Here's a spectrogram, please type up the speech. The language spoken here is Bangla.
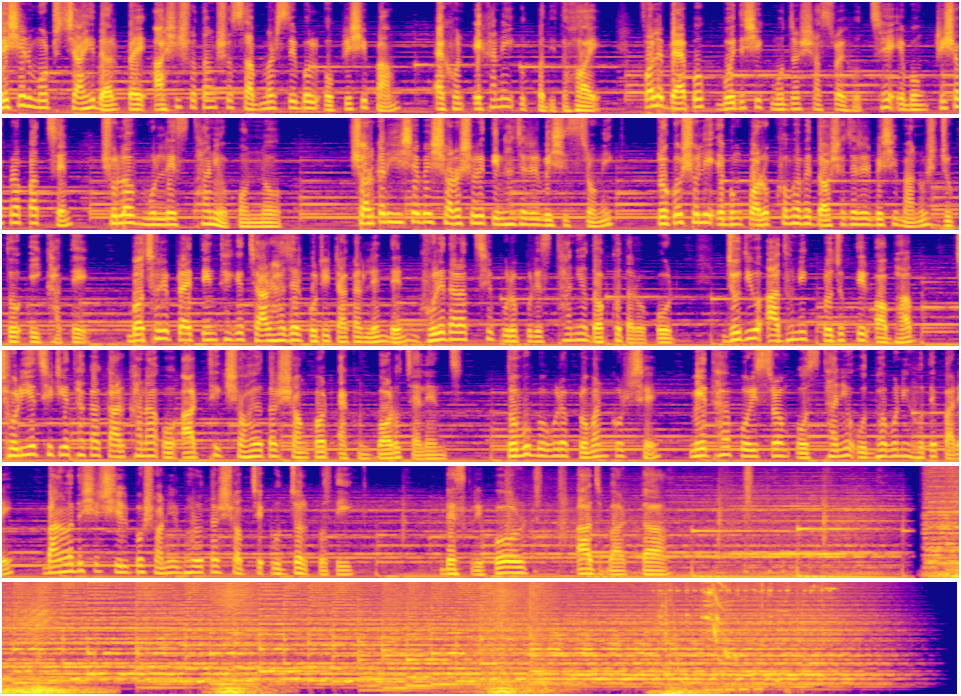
দেশের মোট চাহিদার প্রায় আশি শতাংশ সাবমার্সিবল ও কৃষি পাম্প এখন এখানেই উৎপাদিত হয়। ফলে ব্যাপক বৈদেশিক মুদ্রার সাশ্রয় হচ্ছে এবং কৃষকরা পাচ্ছেন সুলভ মূল্যে স্থানীয় পণ্য। সরকারি হিসেবে সরাসরি তিন হাজারের বেশি শ্রমিক প্রকৌশলী এবং পরোক্ষভাবে দশ হাজারের বেশি মানুষ যুক্ত এই খাতে। বছরে প্রায় তিন থেকে চার হাজার কোটি টাকার লেনদেন ঘুরে দাঁড়াচ্ছে পুরোপুরি স্থানীয় দক্ষতার ওপর। যদিও আধুনিক প্রযুক্তির অভাব, ছড়িয়ে ছিটিয়ে থাকা কারখানা ও আর্থিক সহায়তার সংকট এখন বড় চ্যালেঞ্জ। তবু বগুড়া প্রমাণ করছে, মেধা, পরিশ্রম ও স্থানীয় উদ্ভাবনী হতে পারে বাংলাদেশের শিল্প স্বনির্ভরতার সবচেয়ে উজ্জ্বল প্রতীক। ডেস্ক রিপোর্ট, আজ বার্তা।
